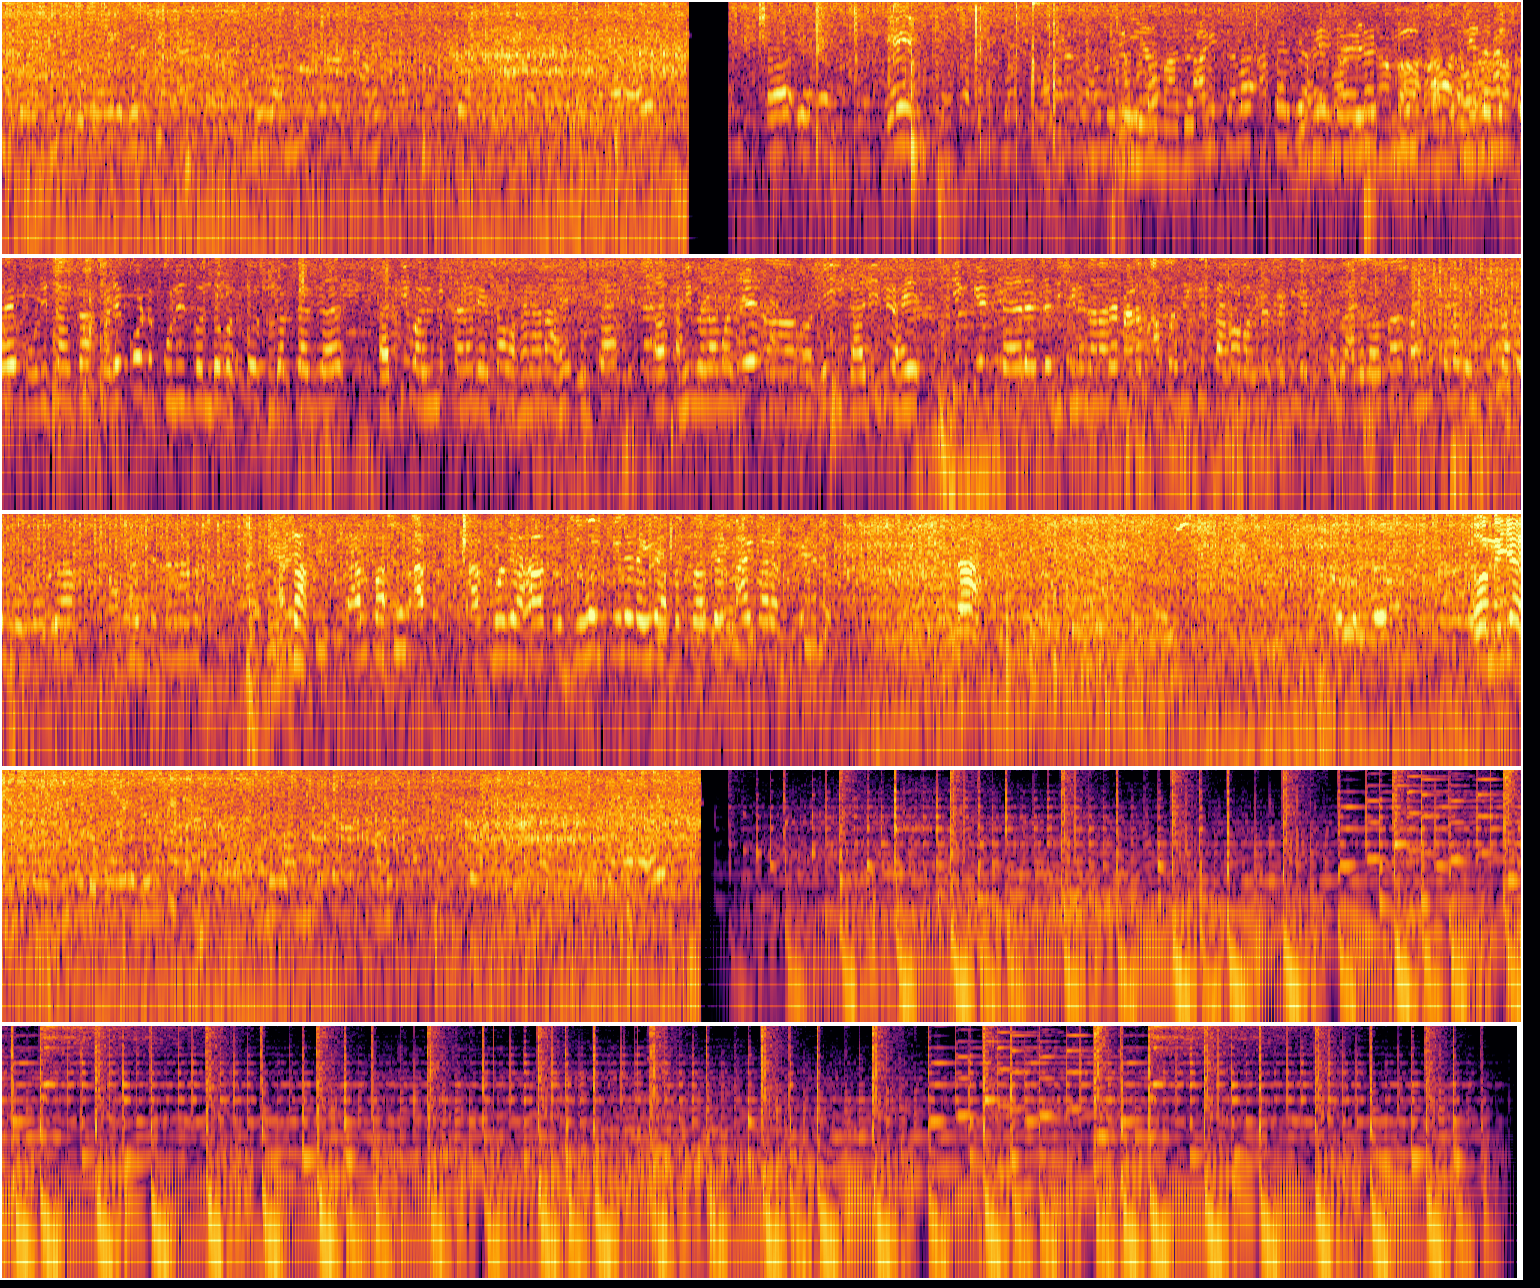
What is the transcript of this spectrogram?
आणि त्याला आता जे आहे न्यायालयात पोलिसांचा कडेकोट पोलीस बंदोबस्त सुरक्षा जी आहे अ, ती वाल्मिक कराड याच्या आहे पुढच्या काही वेळामध्ये ही गाडी जी आहे ती केज न्यायालयाच्या दिशेने जाणार आहे मॅडम आपण देखील ताबा बघण्यासाठी या ठिकाणी आलेला होता वाल्मिक कराड यांच्याशी आपण बोलण्याचा प्रयत्न करणार कालपासून आत आतमध्ये आहात जेवण केलं नाही असं कळतंय काय कारण का? हो मेजर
